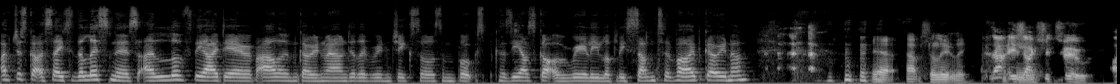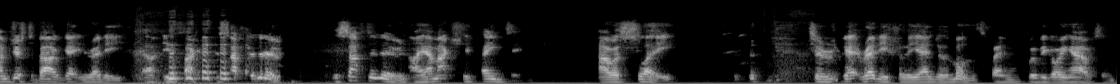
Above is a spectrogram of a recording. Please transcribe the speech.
I've just got to say to the listeners, I love the idea of Allan going around delivering jigsaws and books because he has got a really lovely Santa vibe going on. yeah, absolutely. That is actually true. I'm just about getting ready. Uh, in fact, this afternoon, this afternoon, I am actually painting our sleigh to get ready for the end of the month when we'll be going out. And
